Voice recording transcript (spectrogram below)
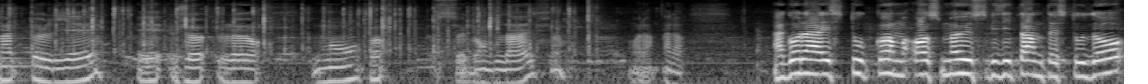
atelier et je leur montre Second Life. Voilà, alors. Agora estou com os meus visitantes tudo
